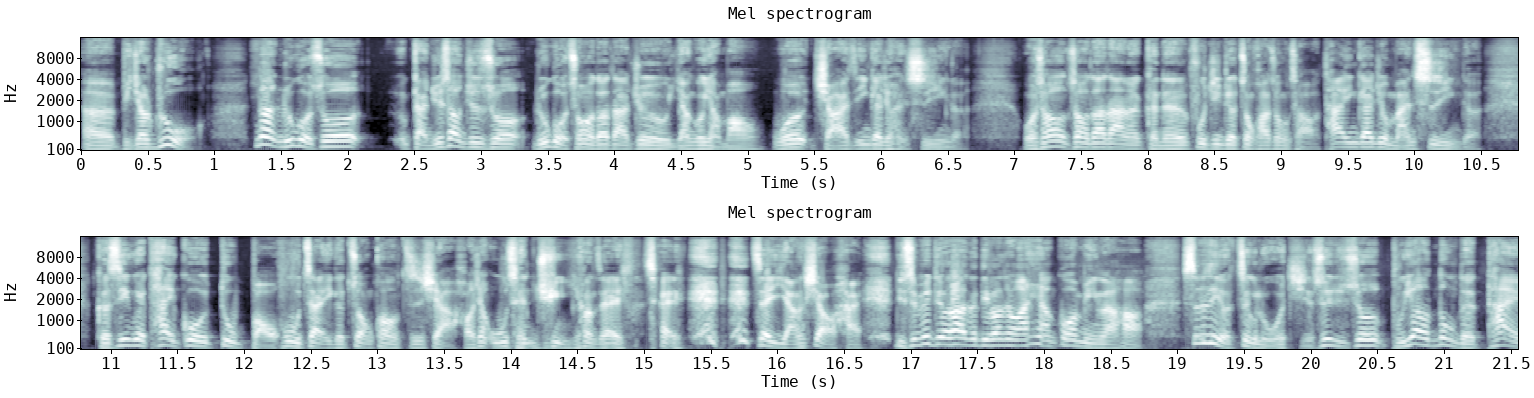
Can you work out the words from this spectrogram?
呃，比较弱。那如果说。感觉上就是说，如果从小到大就养狗养猫，我小孩子应该就很适应了。我从从小到大呢，可能附近就种花种草，他应该就蛮适应的。可是因为太过度保护，在一个状况之下，好像吴成俊一样在 在在养小孩，你随便丢到一个地方说哎呀过敏了哈，是不是有这个逻辑？所以说不要弄得太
